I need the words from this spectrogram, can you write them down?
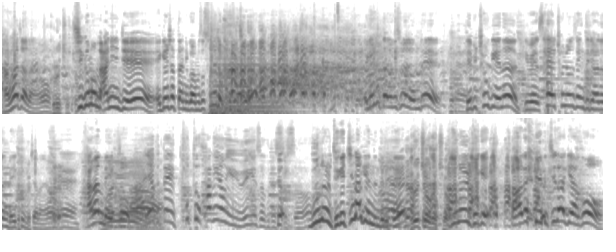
강하잖아요. 그렇죠. 지금은 많이 이제 애견샷 다니고 하면서 순해졌거든요. 순해졌는데 데뷔 초기에는 이왜 사회 초년생들이 하는 메이크업 있잖아요. 강한 메이크업. 아니야, 그때 토토 황혜영이 유행해서 그랬었어. 눈을 되게 진하게 했는데 그때. 그렇죠 그렇죠. 눈을 되게 아래 위로 진하게 하고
